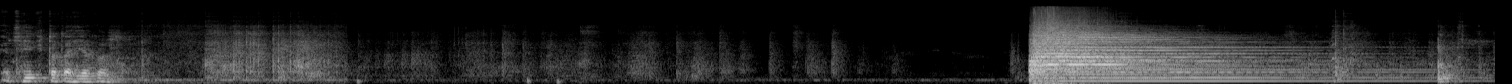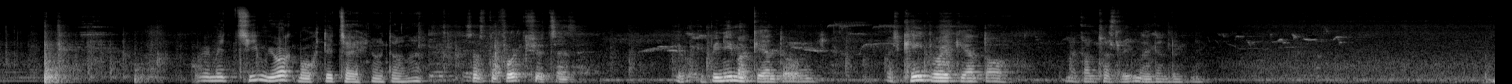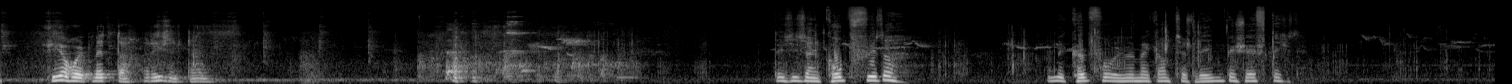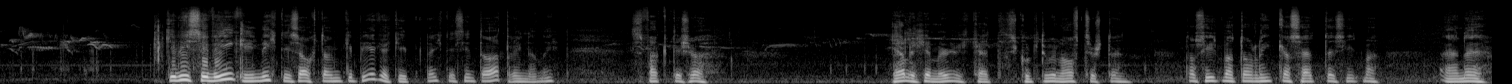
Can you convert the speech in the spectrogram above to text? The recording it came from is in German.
Jetzt hängt da der Habe ich mit sieben Jahren gemacht, die Zeichnung da. Ne? Das heißt der Volksschulzeit. Ich, ich bin immer gern da. Und als Kind war ich gern da. Mein ganzes Leben eigentlich nicht. Viereinhalb Meter, Riesenstein. Das ist ein Kopf wieder. Und mit Köpfen habe ich mich mein ganzes Leben beschäftigt. Gewisse Winkel, nicht, die es auch da im Gebirge gibt, nicht, die sind da drinnen. Nicht? Das ist faktisch eine herrliche Möglichkeit, Skulpturen aufzustellen. Da sieht man da linker Seite sieht man eine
